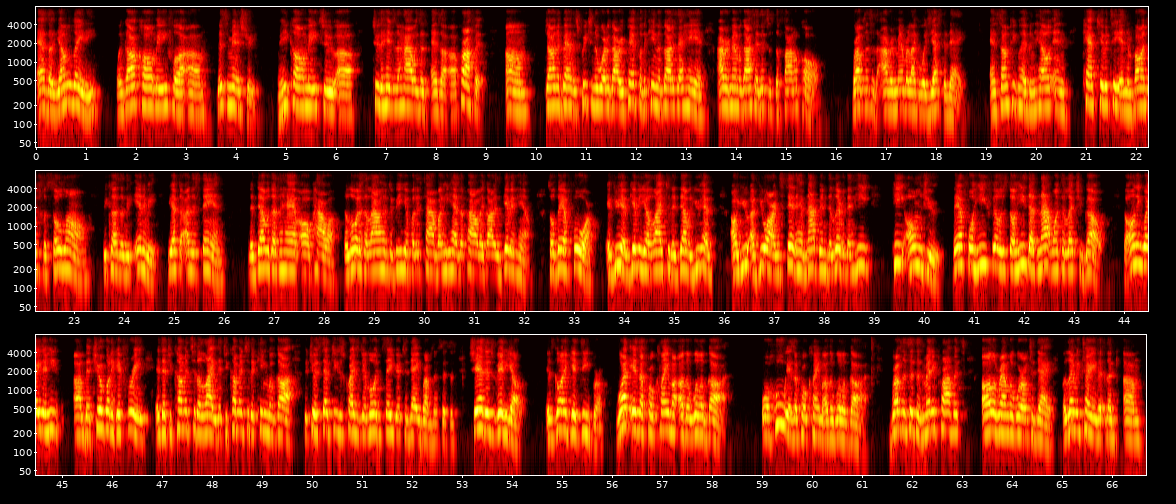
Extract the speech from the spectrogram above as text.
as a young lady when God called me for um, this ministry, when He called me to uh, to the hedges and highways as, as a, a, prophet. Um, John the Baptist preaching the word of God, repent for the kingdom of God is at hand. I remember God said this is the final call. Brothers and sisters, I remember like it was yesterday. And some people have been held in captivity and in bondage for so long because of the enemy. You have to understand the devil doesn't have all power. The Lord has allowed him to be here for this time, but he has the power that God has given him. So therefore, if you have given your life to the devil, you have or you if you are in sin and have not been delivered, then he he owns you. Therefore, he feels as though he does not want to let you go. The only way that he um, that you're going to get free is that you come into the light, that you come into the kingdom of God, that you accept Jesus Christ as your Lord and Savior today, brothers and sisters. Share this video. It's going to get deeper. What is a proclaimer of the will of God? Or who is a proclaimer of the will of God? Brothers and sisters, many prophets all around the world today. But let me tell you that the um,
